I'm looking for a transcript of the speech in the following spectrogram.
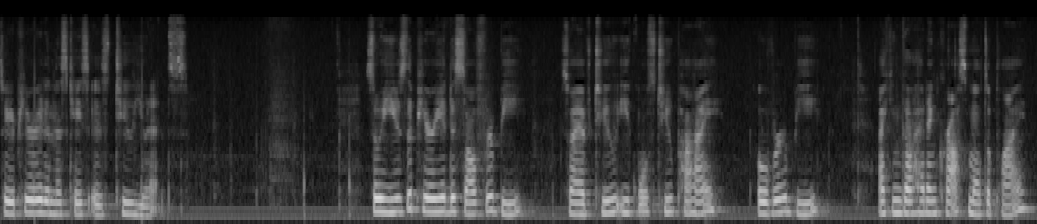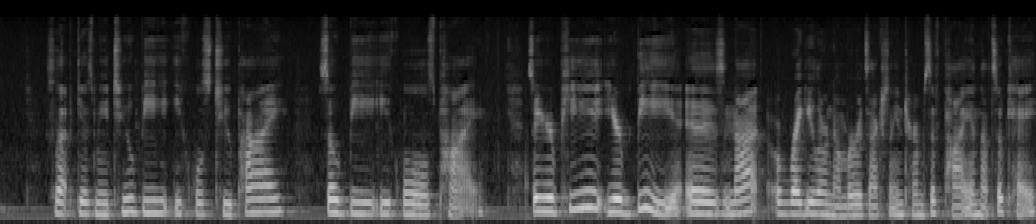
So your period in this case is 2 units. So we use the period to solve for b. So I have 2 equals 2 pi over b. I can go ahead and cross multiply. So that gives me 2b equals 2 pi. So b equals pi. So your p, your b is not a regular number. It's actually in terms of pi, and that's okay.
